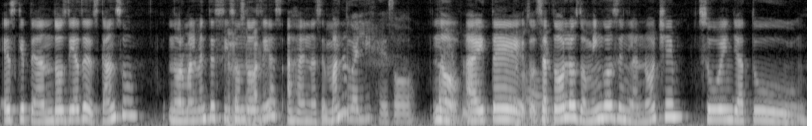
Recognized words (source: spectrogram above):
es que te dan dos días de descanso Normalmente sí son dos días, ajá, en la semana. ¿Tú eliges o...? No, ahí te, o sea, todos los domingos en la noche suben ya tu,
